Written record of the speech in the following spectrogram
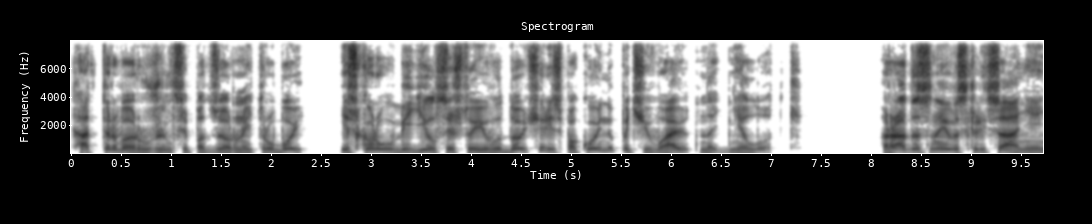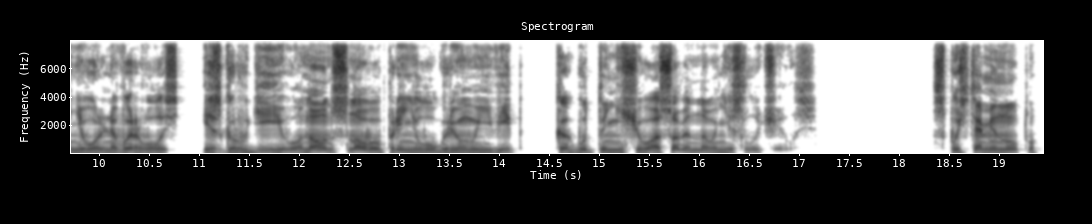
Хаттер вооружился подзорной трубой и скоро убедился, что его дочери спокойно почивают на дне лодки. Радостное восклицание невольно вырвалось из груди его, но он снова принял угрюмый вид, как будто ничего особенного не случилось. Спустя минуту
